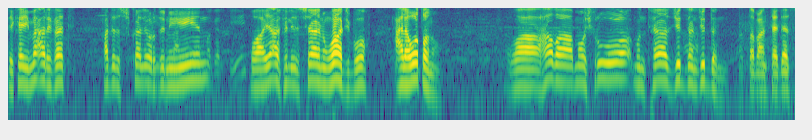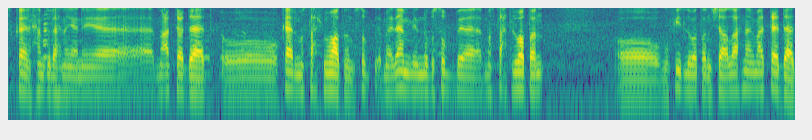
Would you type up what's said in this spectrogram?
لكي معرفة عدد السكان الأردنيين ويعرف الإنسان واجبه على وطنه. وهذا مشروع ممتاز جدا جدا. طبعا تعداد السكان الحمد لله إحنا يعني آه، مع التعداد. وكان مصلحة المواطن بصب ما دام إنه بصب مصلحة الوطن ومفيد للوطن إن شاء الله إحنا مع التعداد.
